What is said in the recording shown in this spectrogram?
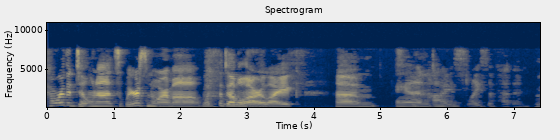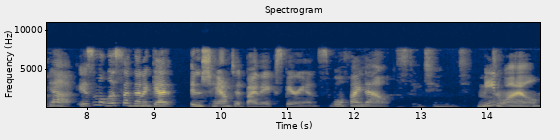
How are the donuts? Where's Norma? What's the double R like? Um, and the pie slice of heaven. yeah, is Melissa gonna get enchanted by the experience? We'll find out. Stay tuned. Meanwhile,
